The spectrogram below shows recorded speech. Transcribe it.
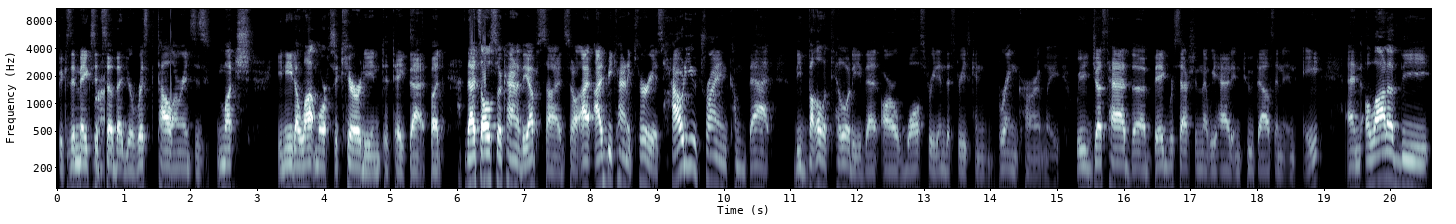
because it makes right. it so that your risk tolerance is much you need a lot more security to take that. But that's also kind of the upside. So I, would be kind of curious, how do you try and combat the volatility that our Wall Street industries can bring currently? We just had the big recession that we had in 2008. And a lot of the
